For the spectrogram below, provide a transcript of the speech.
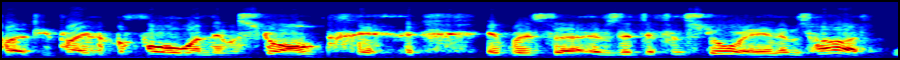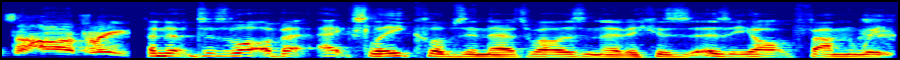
But if you played them before when they were strong, it was uh, it was a different story, and it was hard. It was a hard league. And there's a lot of ex-league clubs in there as well, isn't there? Because as a York fan, we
